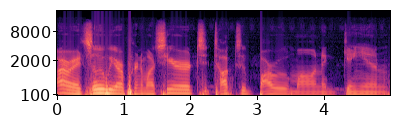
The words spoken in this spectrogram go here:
Alright, so we are pretty much here to talk to Baromon again.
